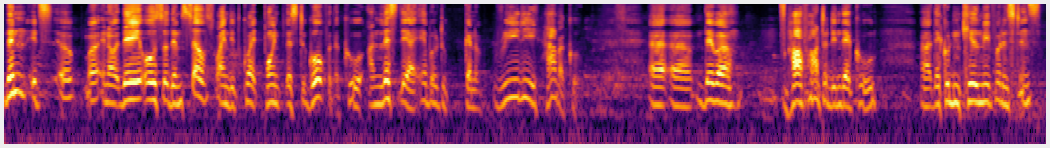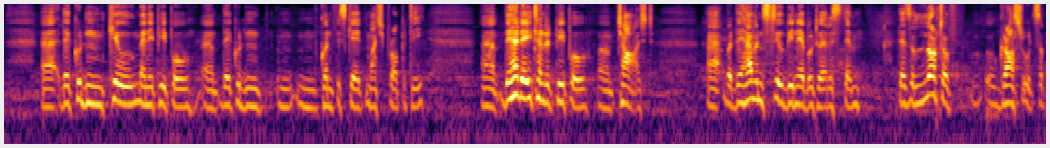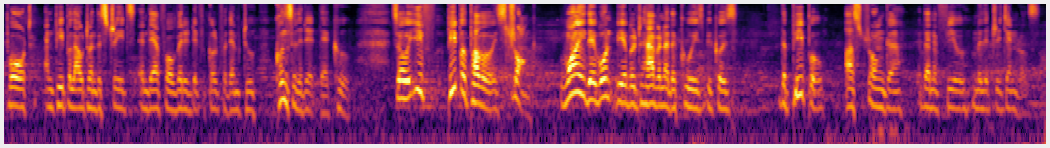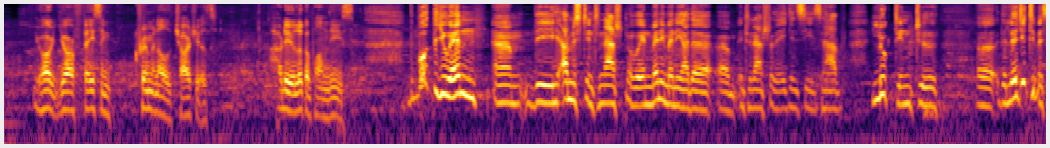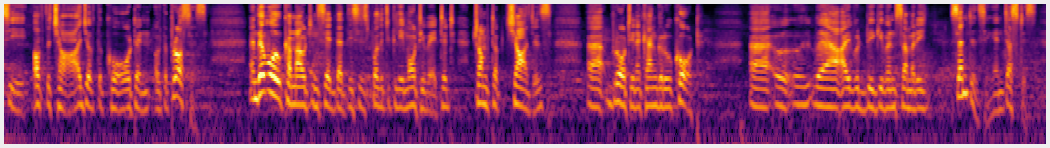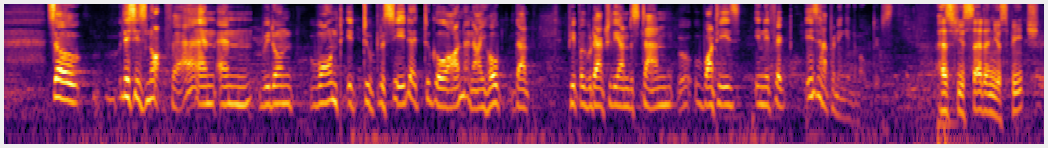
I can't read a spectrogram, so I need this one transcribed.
then it's uh, uh, you know they also themselves find it quite pointless to go for the coup unless they are able to kind of really have a coup. Uh, uh they were half-hearted in their coup. Uh, they couldn't kill me, for instance. Uh, they couldn't kill many people. Um, they couldn't um, confiscate much property. Uh, they had 800 people um, charged, uh, but they haven't still been able to arrest them. There's a lot of uh, grassroots support and people out on the streets, and therefore very difficult for them to consolidate their coup. So if people power is strong, why they won't be able to have another coup is because the people are stronger than a few military generals. You're, you're facing criminal charges. How do you look upon these? Both the UN, um, the Amnesty International, and many, many other um, international agencies have looked into uh, the legitimacy of the charge of the court and of the process. And they've all come out and said that this is politically motivated, trumped up charges uh, brought in a kangaroo court. Uh, where I would be given summary sentencing and justice. So this is not fair, and, and we don't want it to proceed, uh, to go on, and I hope that people would actually understand what is, in effect, is happening in the Maldives. As you said in your speech,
